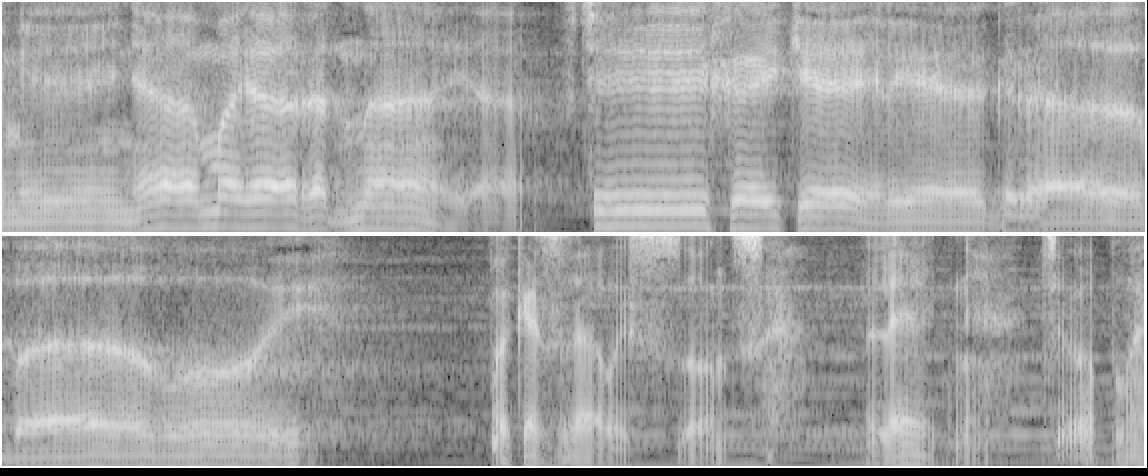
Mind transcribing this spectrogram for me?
меня, моя родная, в тихой келье гробовой Показалось солнце Летнее, теплое,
